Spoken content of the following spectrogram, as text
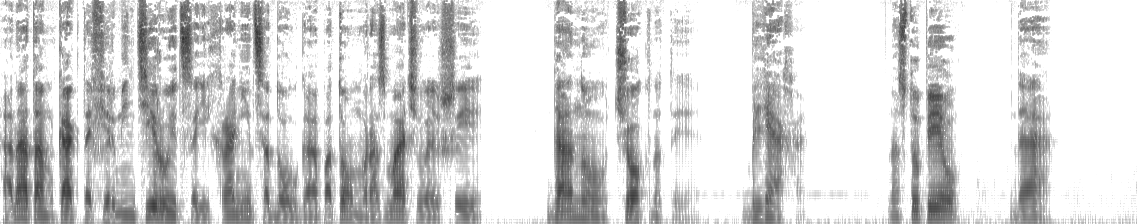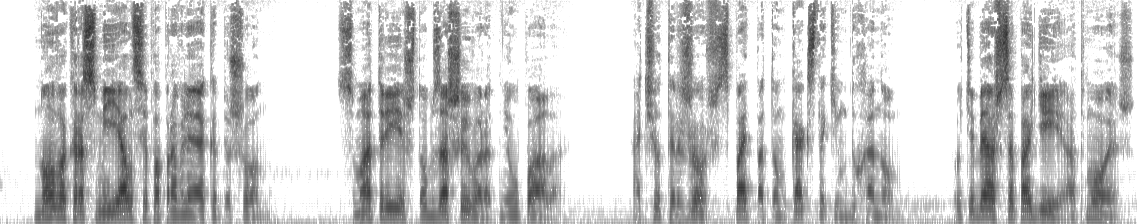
Она там как-то ферментируется и хранится долго, а потом размачиваешь и... Да ну, чокнутые. Бляха. Наступил? Да. Новак рассмеялся, поправляя капюшон. Смотри, чтоб за шиворот не упало. А чё ты ржёшь? Спать потом как с таким духаном? У тебя ж сапоги, отмоешь.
